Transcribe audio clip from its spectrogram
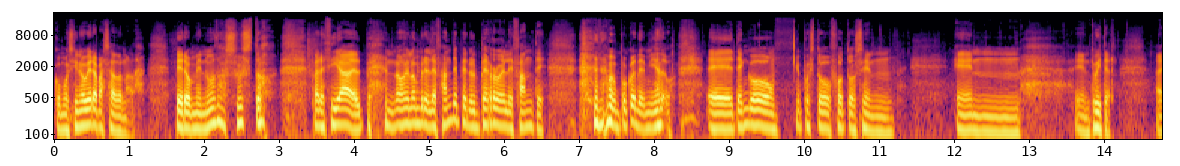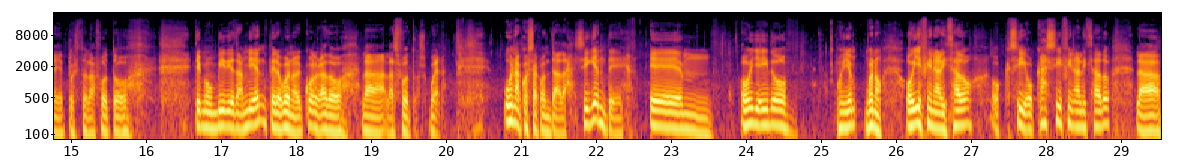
como si no hubiera pasado nada. Pero menudo susto, parecía el, no el hombre elefante, pero el perro elefante. Daba un poco de miedo. Eh, tengo, he puesto fotos en, en, en Twitter. He puesto la foto. Tengo un vídeo también, pero bueno, he colgado la- las fotos. Bueno, una cosa contada. Siguiente. eh, hoy he ido. hoy bueno, hoy he finalizado, o sí, o casi finalizado la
